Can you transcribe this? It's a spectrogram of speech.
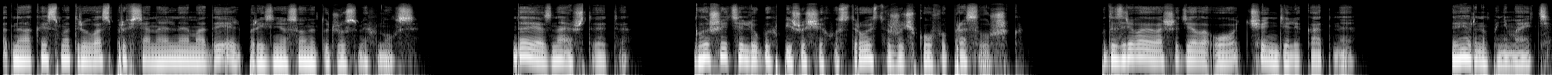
«Однако, я смотрю, у вас профессиональная модель», — произнес он и тут же усмехнулся. «Да, я знаю, что это. Глушитель любых пишущих устройств, жучков и прослушек. Подозреваю, ваше дело очень деликатное. Верно понимаете».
